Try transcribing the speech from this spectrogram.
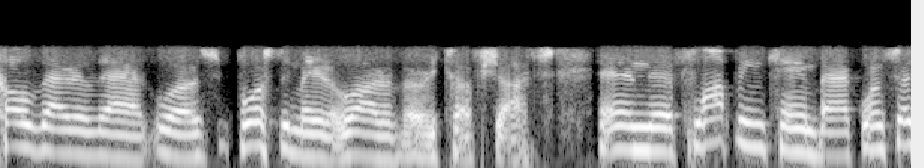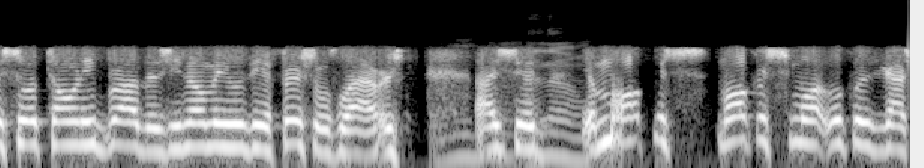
called out of that was Boston made a lot of very tough shots, and the flopping came back. Once I saw Tony Brothers, you know me with the officials, Larry. Mm-hmm. I said, I yeah, Marcus Marcus Smart looked like he got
